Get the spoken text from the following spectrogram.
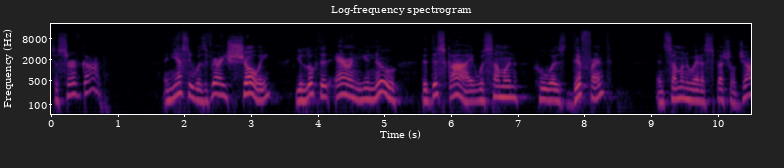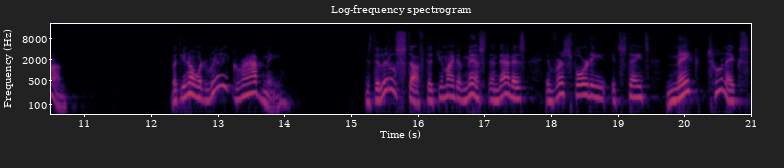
to serve God. And yes, he was very showy. You looked at Aaron, you knew that this guy was someone who was different and someone who had a special job. But you know, what really grabbed me is the little stuff that you might have missed, and that is in verse 40, it states, Make tunics,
